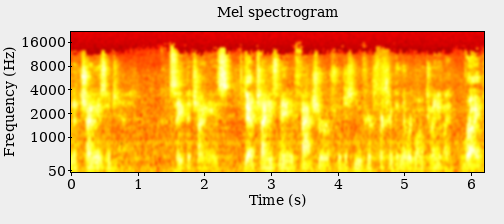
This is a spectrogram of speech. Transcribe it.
the Chinese would say the Chinese, Yeah. the Chinese manufacturers will just move here quicker than they were going to anyway. Right.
